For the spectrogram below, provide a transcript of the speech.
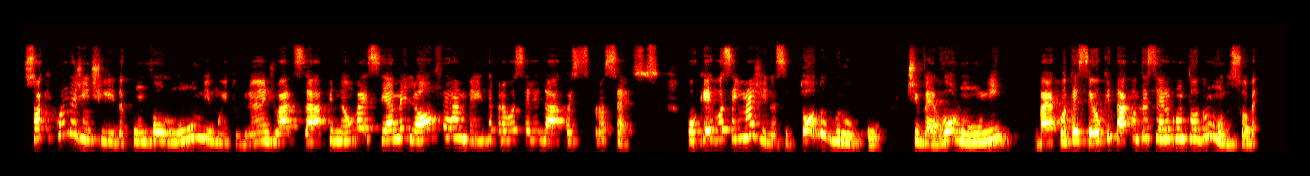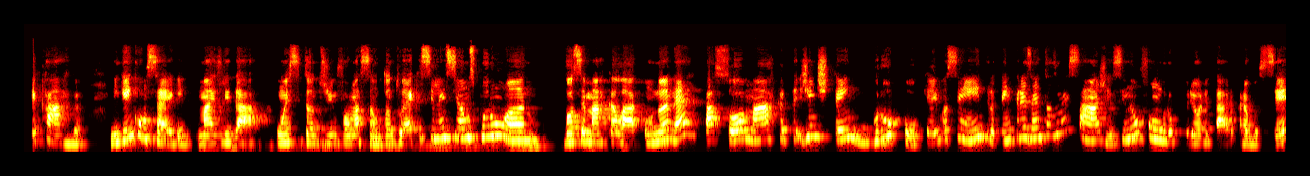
Só que quando a gente lida com um volume muito grande, o WhatsApp não vai ser a melhor ferramenta para você lidar com esses processos. Porque você imagina, se todo grupo tiver volume, vai acontecer o que está acontecendo com todo mundo, sobrecarga. Ninguém consegue mais lidar com esse tanto de informação. Tanto é que silenciamos por um ano. Você marca lá, quando né, passou, marca. Gente, tem grupo que aí você entra, tem 300 mensagens. Se não for um grupo prioritário para você,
